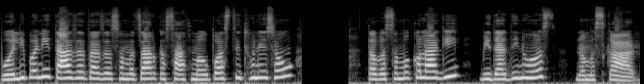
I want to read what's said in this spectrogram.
भोलि पनि ताजा ताजा समाचारका साथमा उपस्थित हुनेछौ। तबसम्मको लागि बिदा दिनुहोस् नमस्कार।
